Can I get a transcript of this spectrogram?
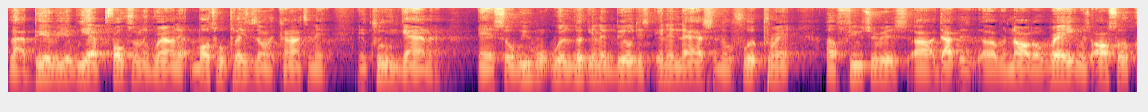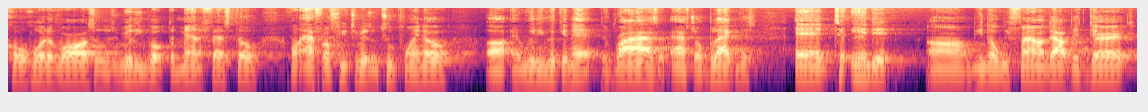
Liberia. We have folks on the ground at multiple places on the continent, including Ghana. And so we, we're looking to build this international footprint of futurists. Uh, Dr. Uh, Ronaldo Ray was also a cohort of ours who really wrote the manifesto on Afrofuturism 2.0 uh, and really looking at the rise of Afro blackness. And to end it, um, you know, we found out that Derek,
